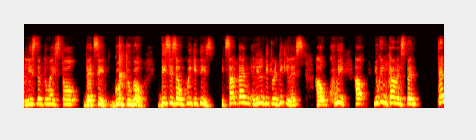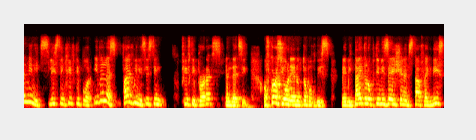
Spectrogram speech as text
list them to my store. That's it, good to go. This is how quick it is. It's sometimes a little bit ridiculous how quick, how you can come and spend 10 minutes listing 50 products, even less, five minutes listing 50 products, and that's it. Of course, you want to add on top of this maybe title optimization and stuff like this.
